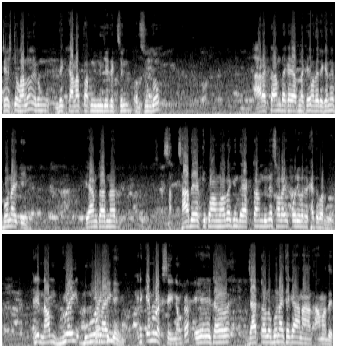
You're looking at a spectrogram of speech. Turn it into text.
টেস্টও ভালো এবং দেখ কালার তো আপনি নিজে দেখছেন কত সুন্দর। আর একটা আম দেখায় আপনাকে আমাদের এখানে বোনাই কিং এই আমটা আপনার স্বাদে একটু কম হবে কিন্তু একটা আম দিলে সবাই পরিবারে খেতে পারবে। এটার নাম ব্রুনাই কিং কিং। এটা কেন রাখছে এই নামটা? এটা জাতটা হলো বোনাই থেকে আনা আমাদের।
